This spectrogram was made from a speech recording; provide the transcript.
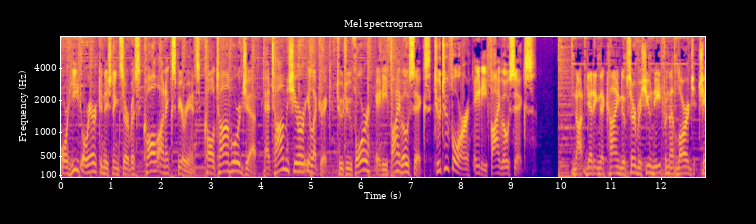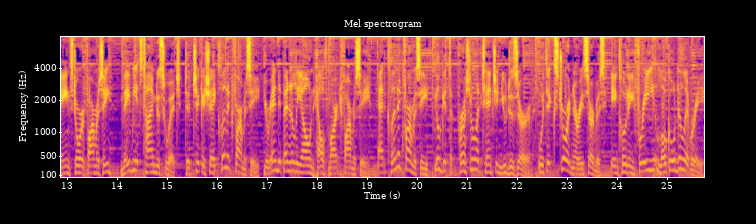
or heat or air conditioning service, call on experience. Call Tom or Jeff at Tom Shearer Electric, 224 8506. 224 8506. Not getting the kind of service you need from that large chain store pharmacy? Maybe it's time to switch to Chickasha Clinic Pharmacy, your independently owned Health Mart pharmacy. At Clinic Pharmacy, you'll get the personal attention you deserve with extraordinary service, including free local delivery.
